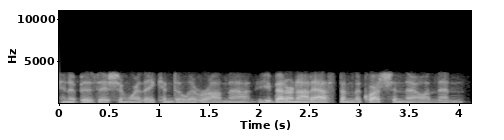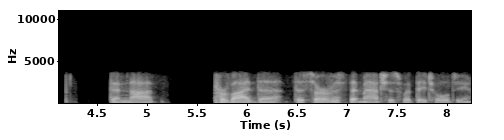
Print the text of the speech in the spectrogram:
in a position where they can deliver on that. You better not ask them the question though, and then then not provide the the service that matches what they told you.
